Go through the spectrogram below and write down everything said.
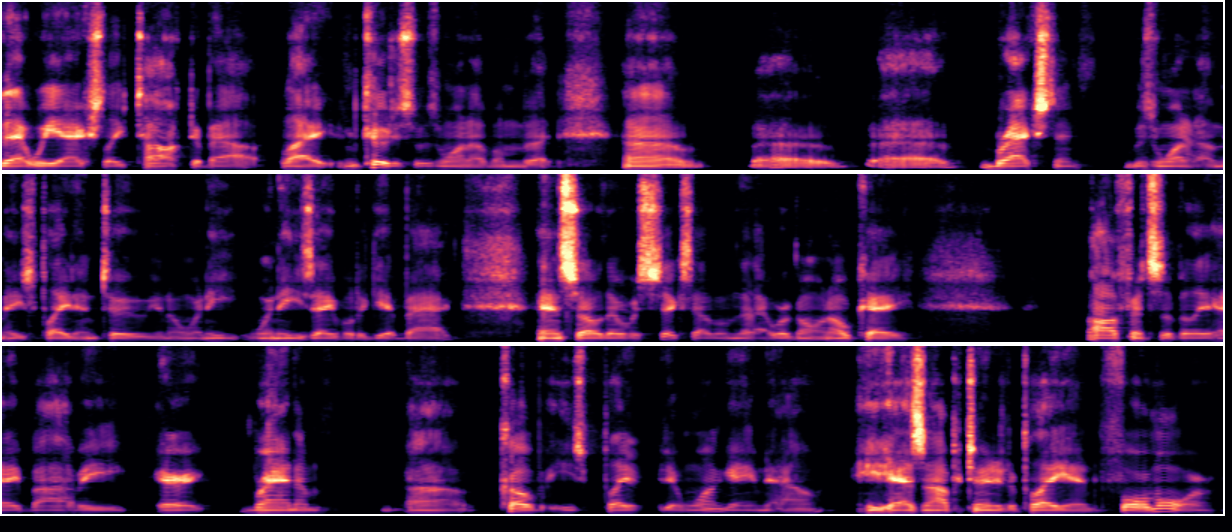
that we actually talked about, like, and Kutas was one of them, but, um, uh, uh, Braxton was one of them. He's played in two, you know, when he, when he's able to get back. And so there was six of them that were going, okay. Offensively, hey, Bobby, Eric Branham, uh, Kobe, he's played in one game now. He has an opportunity to play in four more.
